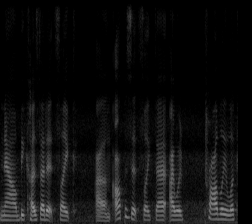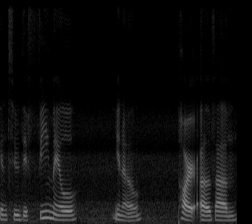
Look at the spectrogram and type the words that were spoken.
Now because that it's like um, opposites like that, I would probably look into the female, you know, part of um,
